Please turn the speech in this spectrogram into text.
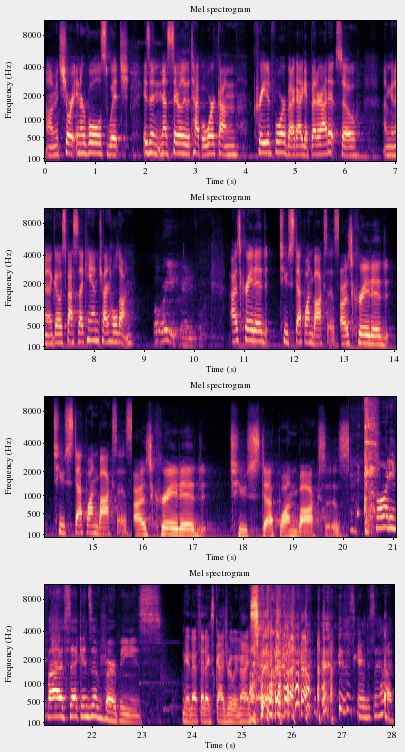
Um, it's short intervals, which isn't necessarily the type of work I'm created for, but I got to get better at it. So, I'm going to go as fast as I can, try to hold on. What were you created for? I was created to step on boxes. I was created to step on boxes. I was created to step on boxes. 45 seconds of burpees. Man, that FedEx guy's really nice. He just came to say hi.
